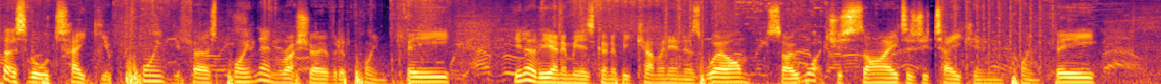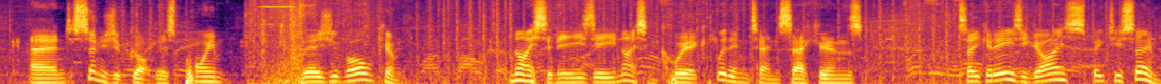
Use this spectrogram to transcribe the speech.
First of all, take your point, your first point, then rush over to point B. You know the enemy is going to be coming in as well, so watch your sides as you're taking point B. And as soon as you've got this point, there's your Vulcan. Nice and easy, nice and quick, within 10 seconds. Take it easy, guys. Speak to you soon.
